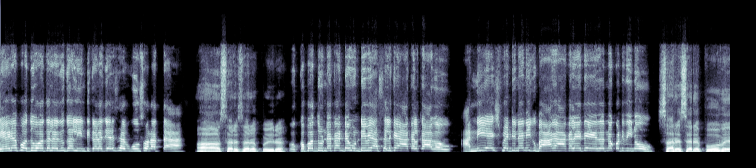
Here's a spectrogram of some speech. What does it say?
ఏడ పొద్దు పోతలేదు గల్ ఇంటికాడ జరసేపు కూర్చొనత్తా ఆ సరే సరే పోయిరా. ఒక్క పొద్దు ఉండకంటే ఉంటివి అసలుకే ఆకలి కాగవు. అన్ని వేసి పెట్టినా నీకు బాగా ఆకలి అయితే ఏదన్నా ఒకటి తిను. సరే సరే పోవే.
